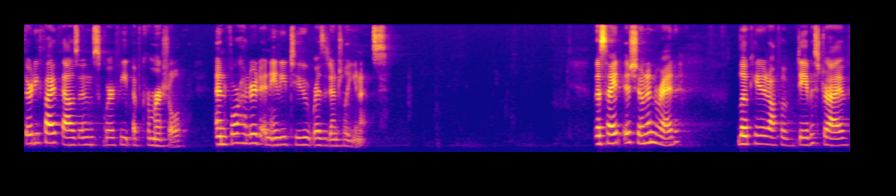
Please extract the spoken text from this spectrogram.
35,000 square feet of commercial and 482 residential units. The site is shown in red, located off of Davis Drive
